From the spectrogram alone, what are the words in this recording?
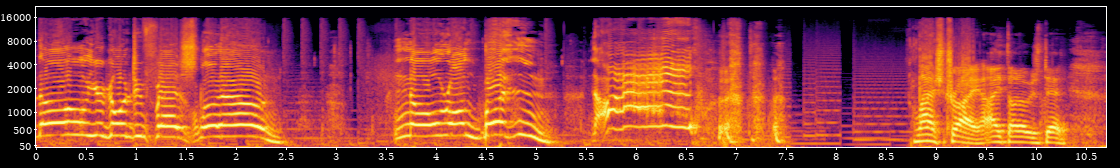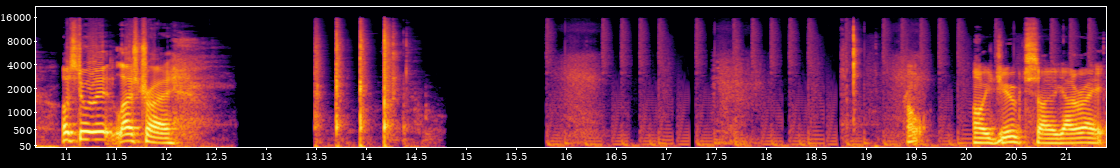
No, you're going too fast! Slow down! No, wrong button! No! Last try. I thought I was dead. Let's do it. Last try. Oh. Oh, he juked, so I got it right.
